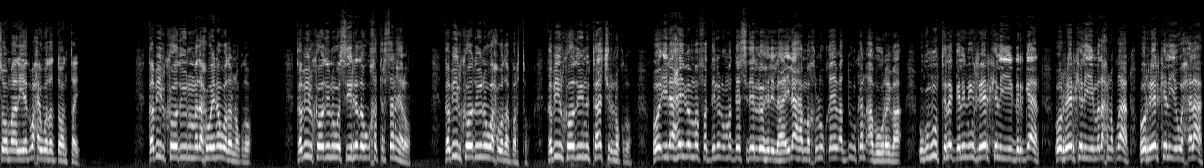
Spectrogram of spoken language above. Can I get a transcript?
soomaaliyeed waxay wada doontay. Qabiilkoodu inuu madaxweyne wada noqdo qabiilkoodu inuu wasiirada ugu khatarsan helo qabiilkoodu inuu wax wada barto qabiilkoodu inuu taajir noqdo oo ilaahayba ma fadilin ummadee sidee loo heli lahaa. Ilaaha makhluuqee adduunkan abuurayba ugumuu talagelin in reer keliyii dhergaan oo reer keliyii madax noqdaan oo reer keliyii wax helaan.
